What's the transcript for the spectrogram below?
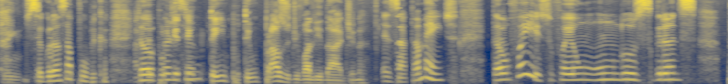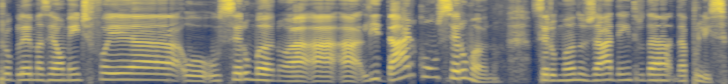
Sim. de segurança pública. Então, Até porque percebi... tem um tempo, tem um prazo de validade, né? Exatamente. Então foi isso, foi um, um dos grandes problemas realmente foi a, o, o, ser humano, a, a, a, lidar com o ser humano, o ser humano já dentro da, da polícia.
